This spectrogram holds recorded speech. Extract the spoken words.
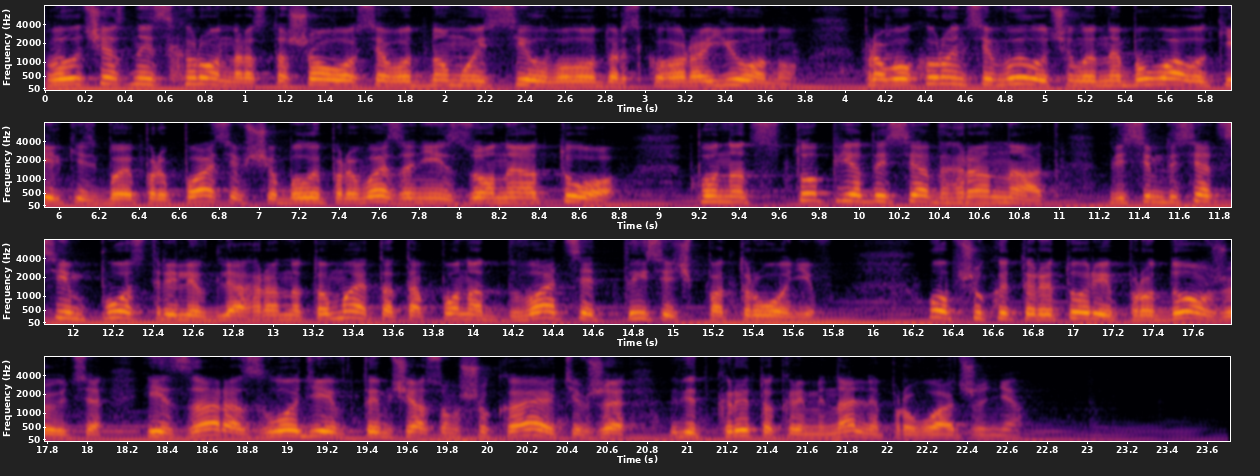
Величезний схрон розташовувався в одному із сіл Володарського району. Правоохоронці вилучили небувалу кількість боєприпасів, що були привезені із зони АТО. Понад 150 гранат, 87 пострілів для гранатомета та понад 20 тисяч патронів. Обшуки території продовжуються, і зараз злодіїв тим часом шукають і вже відкрито кримінальне провадження.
